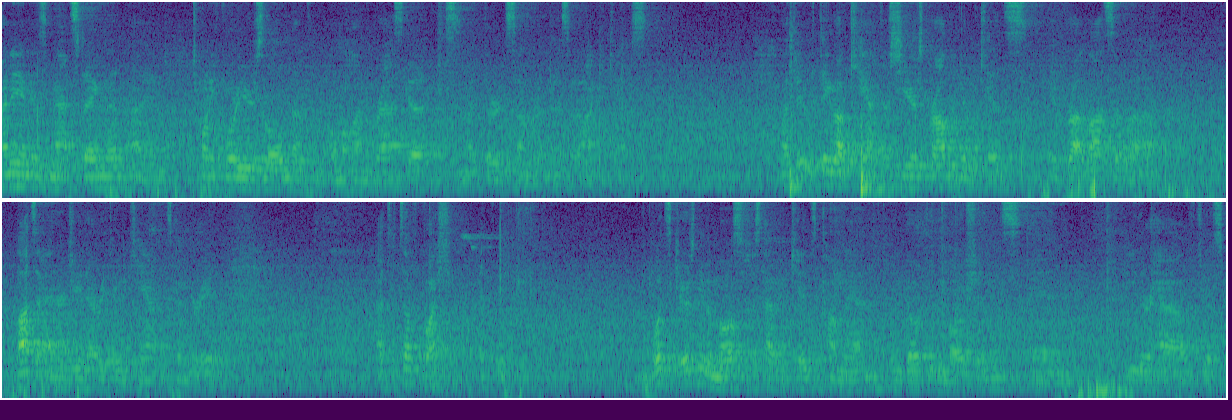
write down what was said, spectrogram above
My name is Matt Stegman. I'm 24 years old and I'm from Omaha, Nebraska. This is my third summer at Minnesota Hockey Camps. My favorite thing about camp this year has probably been the kids. They've brought lots of uh, lots of energy and everything to camp. It's been great. That's a tough question. I think what scares me the most is just having kids come in and go through the motions and either have just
